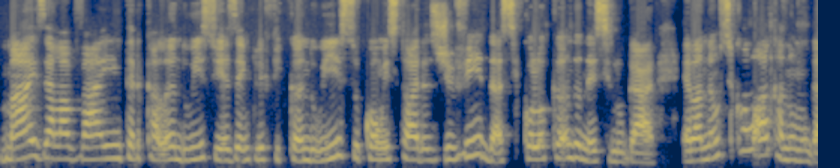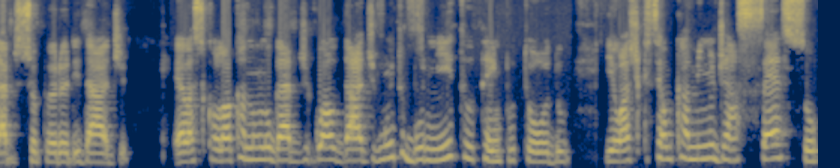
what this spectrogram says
mas ela vai intercalando isso e exemplificando isso com histórias de vida, se colocando nesse lugar. Ela não se coloca num lugar de superioridade, ela se coloca num lugar de igualdade muito bonito o tempo todo. E eu acho que isso é um caminho de acesso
